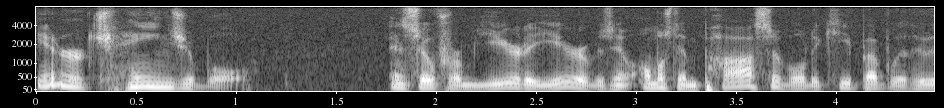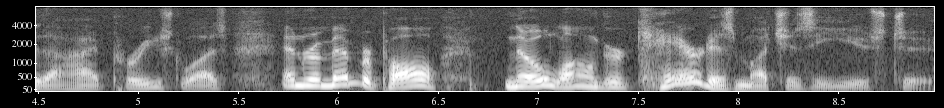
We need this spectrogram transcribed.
interchangeable and so from year to year, it was almost impossible to keep up with who the high priest was. And remember, Paul no longer cared as much as he used to.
